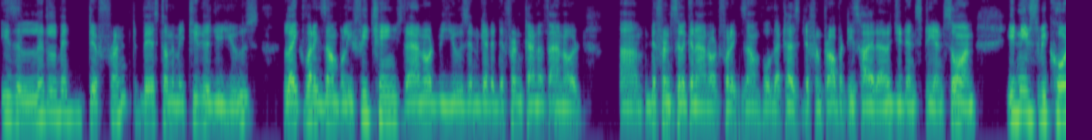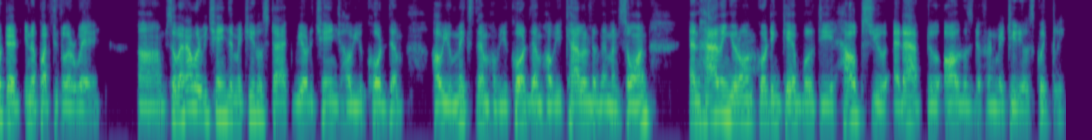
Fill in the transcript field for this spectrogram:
is a little bit different based on the material you use. Like, for example, if we change the anode we use and get a different kind of anode, um, different silicon anode, for example, that has different properties, higher energy density, and so on, it needs to be coated in a particular way. Um, so whenever we change the material stack, we have to change how you coat them, how you mix them, how you coat them, how you calender them, and so on. And having your own coating capability helps you adapt to all those different materials quickly.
